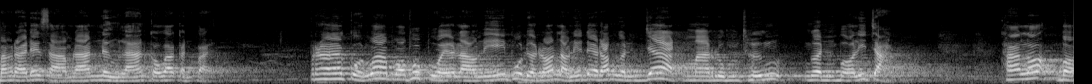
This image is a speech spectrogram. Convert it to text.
บางรายได้ 3 ล้าน 1 ล้านก็ว่ากันไป ปรากฏว่าพอผู้ป่วยเหล่านี้ ผู้เดือดร้อนเหล่านี้ได้รับเงินญาติมารุมถึงเงินบริจาค ทะเลาะเบา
